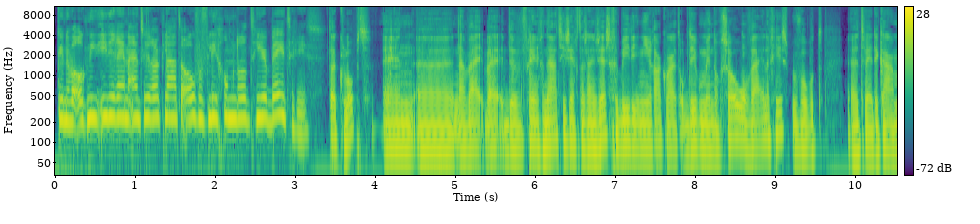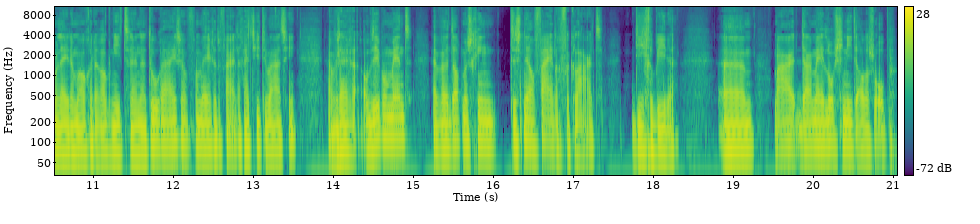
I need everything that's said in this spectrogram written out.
kunnen we ook niet iedereen uit Irak laten overvliegen... omdat het hier beter is. Dat klopt. En uh, nou wij, wij, de Verenigde Naties zegt... er zijn zes gebieden in Irak waar het op dit moment nog zo onveilig is. Bijvoorbeeld uh, Tweede Kamerleden mogen daar ook niet uh, naartoe reizen... vanwege de veiligheidssituatie. Nou, we zeggen, op dit moment hebben we dat misschien te snel veilig verklaard, die gebieden. Um, maar daarmee los je niet alles op.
